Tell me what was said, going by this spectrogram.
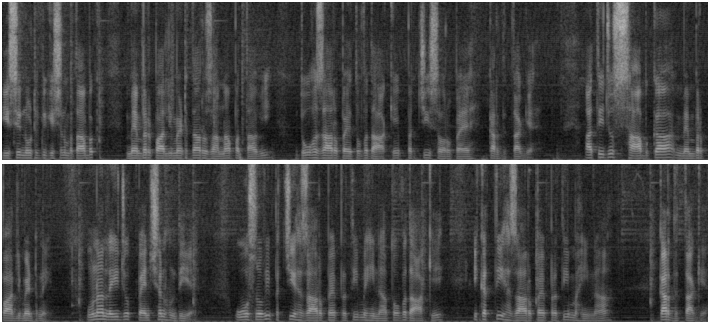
ਇਸੇ ਨੋਟੀਫਿਕੇਸ਼ਨ ਮੁਤਾਬਕ ਮੈਂਬਰ ਪਾਰਲੀਮੈਂਟ ਦਾ ਰੋਜ਼ਾਨਾ ਭੱਤਾ ਵੀ 2000 ਰੁਪਏ ਤੋਂ ਵਧਾ ਕੇ 2500 ਰੁਪਏ ਕਰ ਦਿੱਤਾ ਗਿਆ। ਅਤੇ ਜੋ ਸਾਬਕਾ ਮੈਂਬਰ ਪਾਰਲੀਮੈਂਟ ਨੇ, ਉਹਨਾਂ ਲਈ ਜੋ ਪੈਨਸ਼ਨ ਹੁੰਦੀ ਹੈ ਉਸ ਨੂੰ ਵੀ 25000 ਰੁਪਏ ਪ੍ਰਤੀ ਮਹੀਨਾ ਤੋਂ ਵਧਾ ਕੇ 31000 ਰੁਪਏ ਪ੍ਰਤੀ ਮਹੀਨਾ ਕਰ ਦਿੱਤਾ ਗਿਆ।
